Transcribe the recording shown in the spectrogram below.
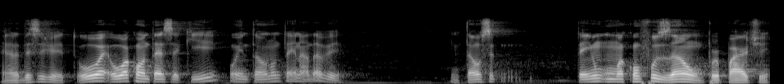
Era desse jeito. Ou, ou acontece aqui, ou então não tem nada a ver. Então tem uma confusão por parte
